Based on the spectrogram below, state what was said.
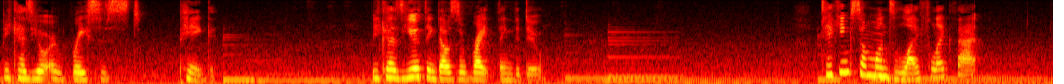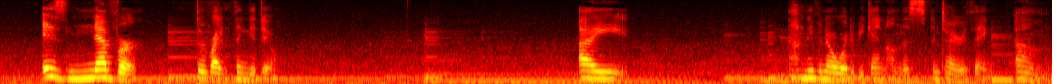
because you're a racist pig? Because you think that was the right thing to do. Taking someone's life like that is never the right thing to do. I I don't even know where to begin on this entire thing. Um,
